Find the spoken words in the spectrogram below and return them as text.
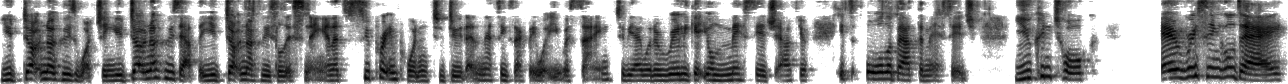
You don't know who's watching. You don't know who's out there. You don't know who's listening. And it's super important to do that. And that's exactly what you were saying to be able to really get your message out there. It's all about the message. You can talk every single day.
